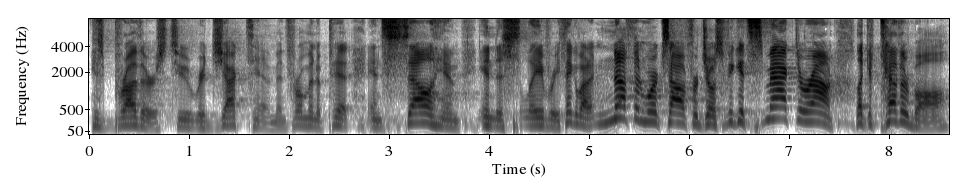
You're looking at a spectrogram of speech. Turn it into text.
his brothers to reject him and throw him in a pit and sell him into slavery. Think about it. Nothing works out for Joseph. He gets smacked around like a tetherball.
